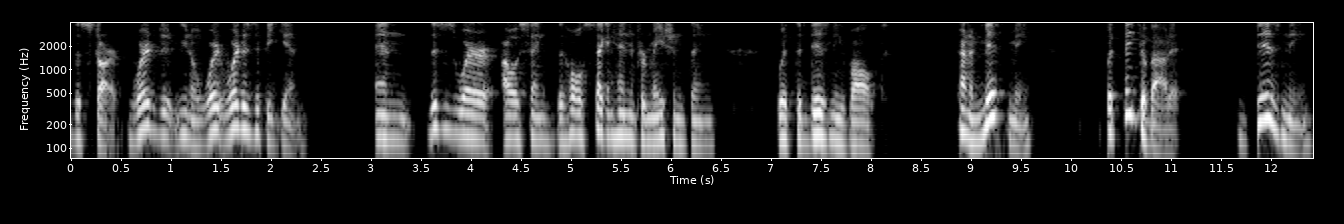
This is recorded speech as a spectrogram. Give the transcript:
the start. Where did it, you know where where does it begin? And this is where I was saying the whole secondhand information thing with the Disney Vault kind of miffed me. But think about it. Disney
